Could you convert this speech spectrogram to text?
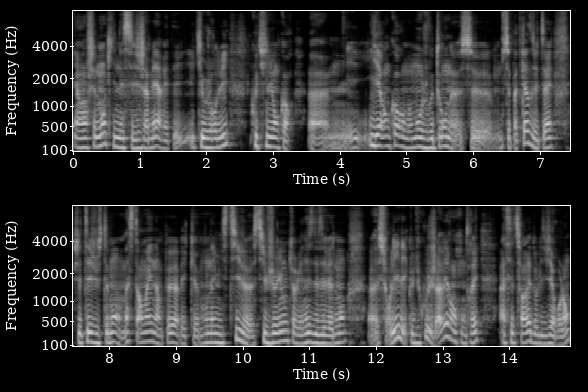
Et un enchaînement qui ne s'est jamais arrêté et qui aujourd'hui continue encore. Euh, hier encore, au moment où je vous tourne ce, ce podcast, j'étais, j'étais justement en mastermind un peu avec mon ami Steve, Steve Jolion, qui organise des événements euh, sur l'île et que du coup j'avais rencontré à cette soirée d'Olivier Roland.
